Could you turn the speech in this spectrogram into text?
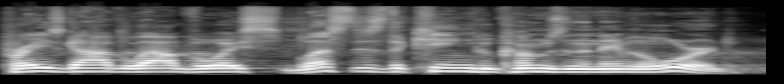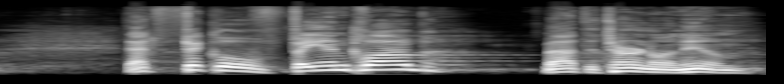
Praise God, with a loud voice. Blessed is the King who comes in the name of the Lord. That fickle fan club, about to turn on him.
